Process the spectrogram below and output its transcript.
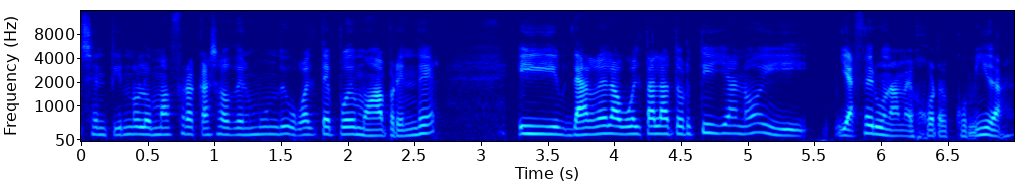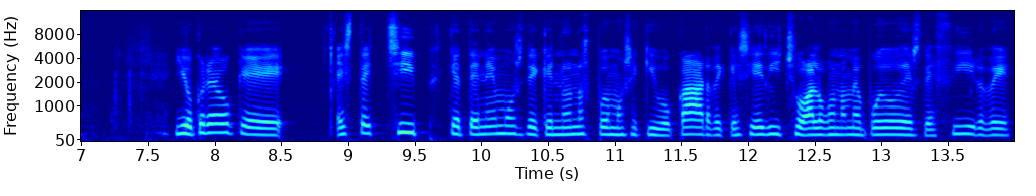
sentirnos lo más fracasado del mundo, igual te podemos aprender y darle la vuelta a la tortilla, ¿no? Y, y hacer una mejor comida. Yo creo que este chip que tenemos de que no nos podemos equivocar, de que si he dicho algo no me puedo desdecir, de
